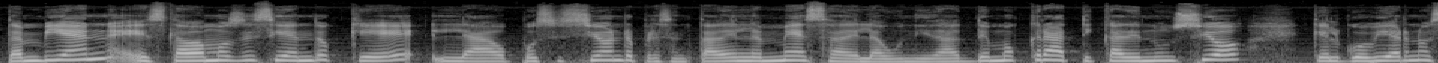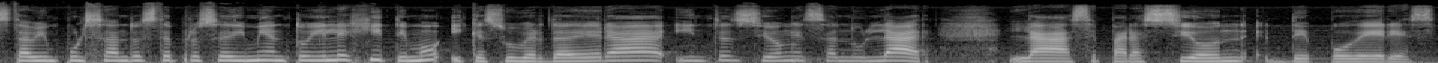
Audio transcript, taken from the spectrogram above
También estábamos diciendo que la oposición representada en la mesa de la Unidad Democrática denunció que el gobierno estaba impulsando este procedimiento ilegítimo y que su verdadera intención es anular la separación de poderes.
